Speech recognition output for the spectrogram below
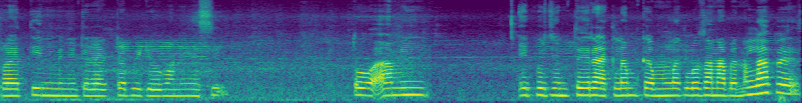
প্রায় তিন মিনিটের একটা ভিডিও বানিয়েছি। তো আমি এই পর্যন্ত রাখলাম। কেমন লাগল জানাবেন। আল্লাহ হাফেজ।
